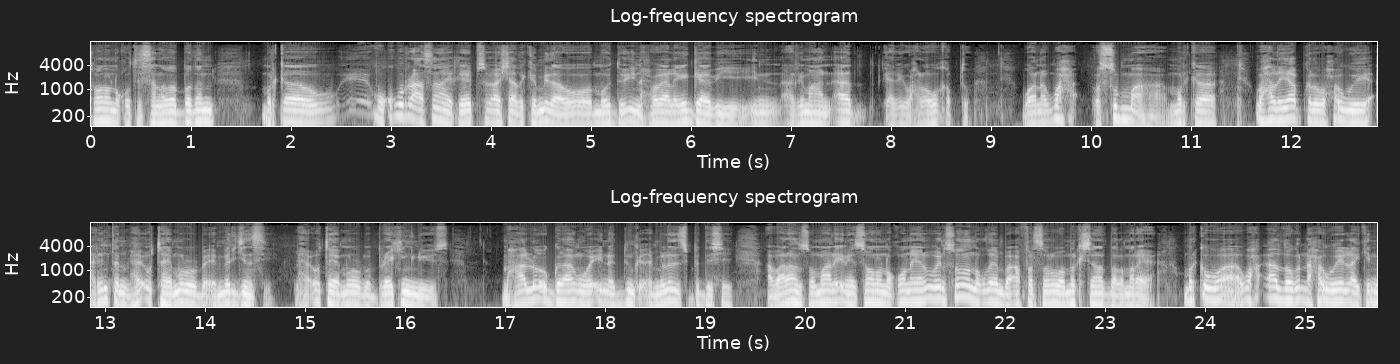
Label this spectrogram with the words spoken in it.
soona noqotay sanado badan. Marka wuu kugu raacsanahay qeyb su'aashaada ka mid ah oo moodo in xoogaa laga gaabiyey in arrimahan aad yani wax looga qabto waana wax cusub ma aha marka waxa la yaab kale waxaa weeye arrintan maxay u tahay mar walba emergency maxay u tahay mar walba breaking news. Maxaa loo ogolaan waaya in adduunka cimilada isbedeshay abaarahan soomaaliya inay soona noqonayaan wayna soona noqdeenba afar sano waa markii shanaad baa la maraya marka waa wax aada looga dhaxo weye laakiin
